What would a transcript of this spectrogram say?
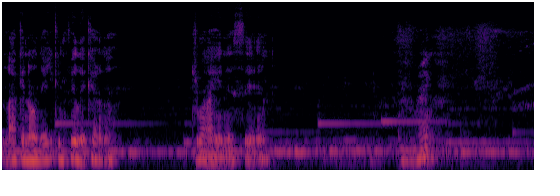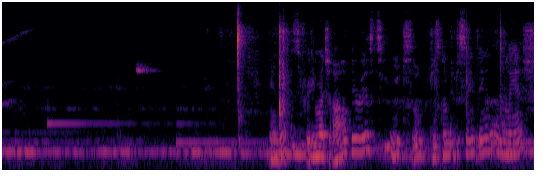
locking on there. You can feel it kind of drying and setting. So just gonna do the same thing on the lash.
